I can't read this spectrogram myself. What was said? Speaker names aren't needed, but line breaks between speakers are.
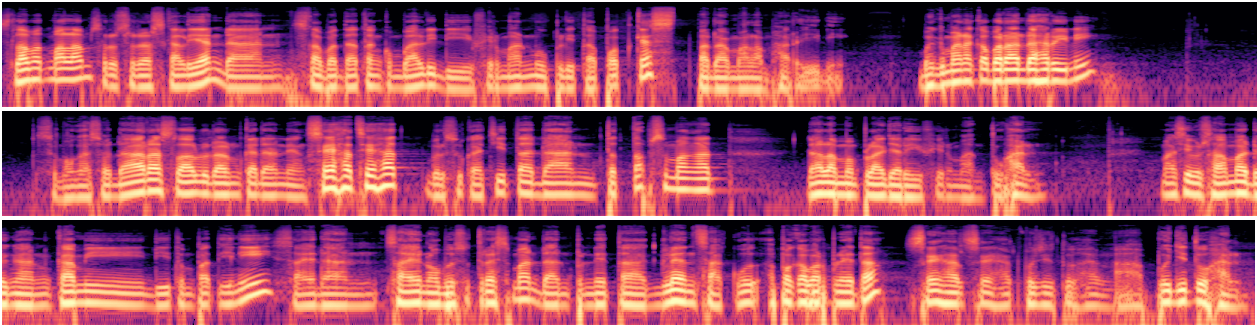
Selamat malam saudara-saudara sekalian dan selamat datang kembali di Firmanmu Pelita Podcast pada malam hari ini. Bagaimana kabar Anda hari ini? Semoga saudara selalu dalam keadaan yang sehat-sehat, bersuka cita dan tetap semangat dalam mempelajari firman Tuhan. Masih bersama dengan kami di tempat ini, saya dan saya Nobel Sutresman dan Pendeta Glenn Sakul. Apa kabar Pendeta?
Sehat-sehat, puji Tuhan.
Ah, puji Tuhan.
